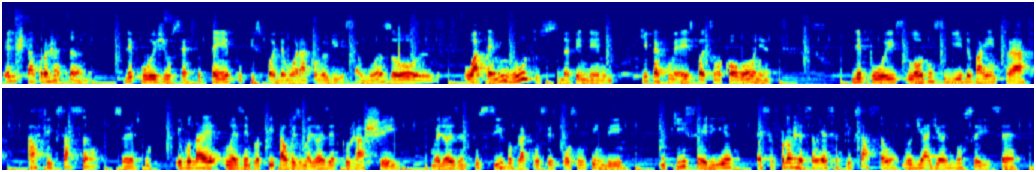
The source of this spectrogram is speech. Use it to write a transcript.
ele está projetando. Depois de um certo tempo, que isso pode demorar, como eu disse, algumas horas ou até minutos, dependendo que perfume é esse, pode ser uma colônia. Depois, logo em seguida, vai entrar a fixação, certo? Eu vou dar um exemplo aqui, talvez o melhor exemplo que eu já achei, o melhor exemplo possível para que vocês possam entender o que seria essa projeção e essa fixação no dia a dia de vocês, certo?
